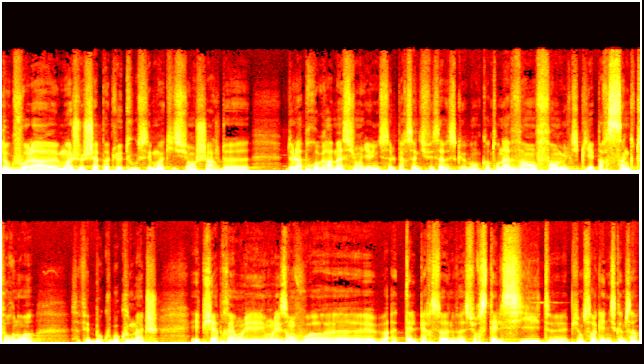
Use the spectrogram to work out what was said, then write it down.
Donc voilà, euh, moi je chapote le tout, c'est moi qui suis en charge de, de la programmation. Il y a une seule personne qui fait ça parce que bon, quand on a 20 enfants multipliés par 5 tournois, ça fait beaucoup beaucoup de matchs. Et puis après, on les, on les envoie, euh, bah, telle personne va sur tel site, euh, et puis on s'organise comme ça.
